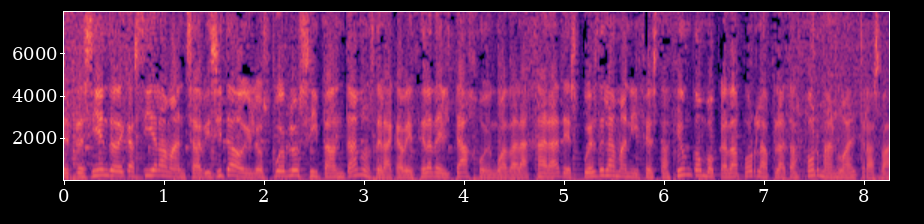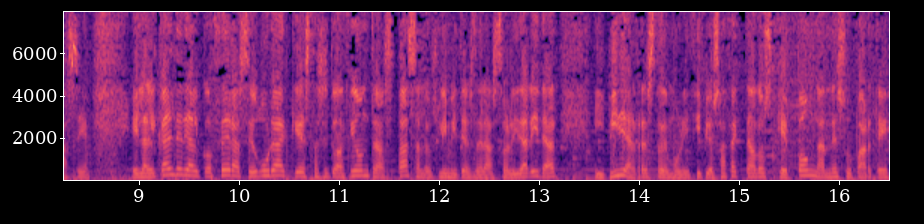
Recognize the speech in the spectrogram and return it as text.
El presidente de Castilla-La Mancha visita hoy los pueblos y pantanos de la cabecera del Tajo en Guadalajara después de la manifestación convocada por la plataforma anual Trasvase. El alcalde de Alcocer asegura que esta situación traspasa los límites de la solidaridad y pide al resto de municipios afectados que pongan de su parte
